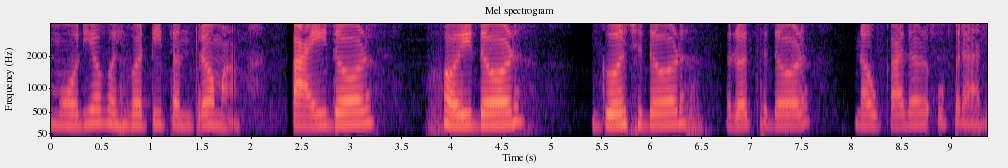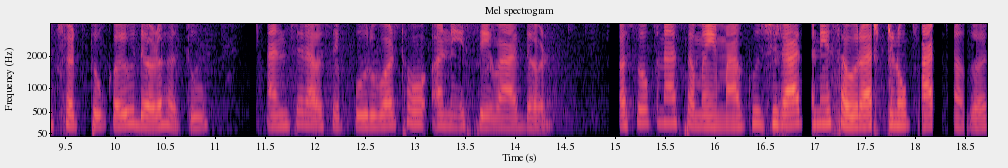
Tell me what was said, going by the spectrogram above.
મૌર્ય વહીવટી તંત્રમાં પાયદળ, હયદળ, ગજદળ, રથદળ, નૌકાદળ ઉપરાંત છઠ્ઠું કયું દળ હતું? આન્સર આવશે પુરવઠો અને સેવા દળ અશોકના સમયમાં ગુજરાત અને સૌરાષ્ટ્રનું પાટનગર,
